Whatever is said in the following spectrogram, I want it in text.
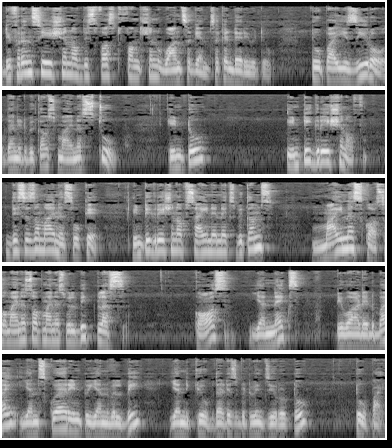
differentiation of this first function once again second derivative. 2 pi is 0 then it becomes minus 2 into integration of this is a minus okay. Integration of sine nx becomes minus cos. So minus of minus will be plus cos nx divided by n square into n will be n cube. That is between 0 to 2 pi.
